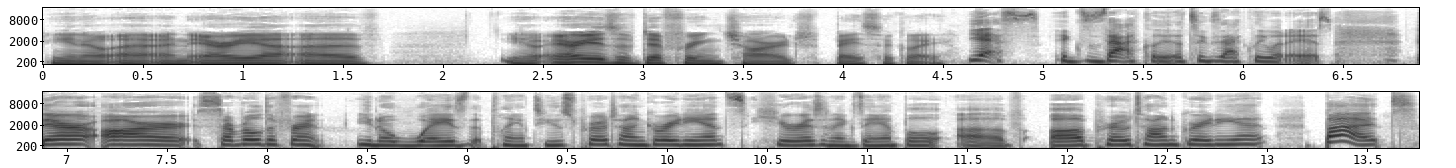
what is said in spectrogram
you know, a, an area of, you know, areas of differing charge, basically. Yes, exactly. That's exactly what it is. There are several different, you know, ways that plants use proton gradients. Here is an example of a proton gradient. But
